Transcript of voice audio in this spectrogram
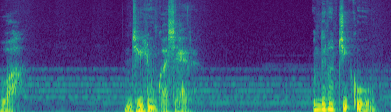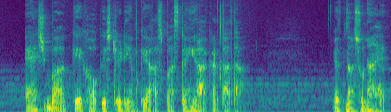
वाह, झीलों का शहर। उन दिनों चीकू ऐश बाग के हॉकी स्टेडियम के आसपास कहीं रहा करता था। इतना सुना है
